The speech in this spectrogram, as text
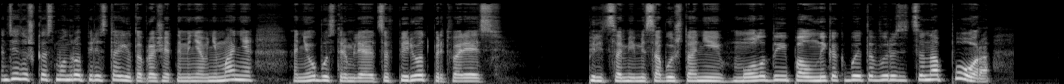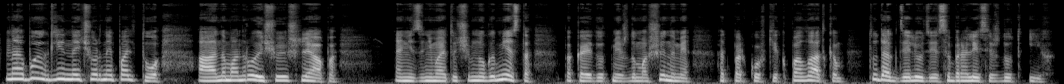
Дедушка с Монро перестают обращать на меня внимание, они оба устремляются вперед, притворяясь перед самими собой, что они молоды и полны, как бы это выразиться, напора. На обоих длинное черное пальто, а на Монро еще и шляпа. Они занимают очень много места, пока идут между машинами от парковки к палаткам, туда, где люди собрались и ждут их.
